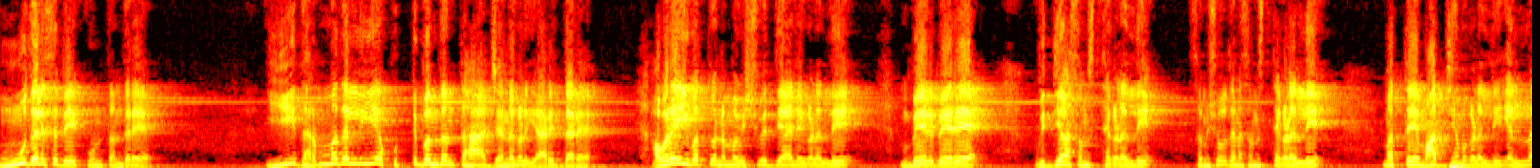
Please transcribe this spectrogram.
ಮೂದಲಿಸಬೇಕು ಅಂತಂದರೆ, ಈ ಧರ್ಮದಲ್ಲಿಯೇ ಹುಟ್ಟಿ ಬಂದಂತಹ ಜನಗಳು ಯಾರಿದ್ದಾರೆ? ಅವರೇ ಇವತ್ತು ನಮ್ಮ ವಿಶ್ವವಿದ್ಯಾಲಯಗಳಲ್ಲಿ, ಬೇರೆ ಬೇರೆ ವಿದ್ಯಾಸಂಸ್ಥೆಗಳಲ್ಲಿ ಸಂಶೋಧನಾ ಸಂಸ್ಥೆಗಳಲ್ಲಿ ಮತ್ತು ಮಾಧ್ಯಮಗಳಲ್ಲಿ ಎಲ್ಲ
